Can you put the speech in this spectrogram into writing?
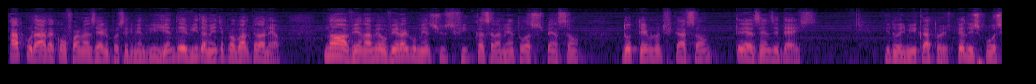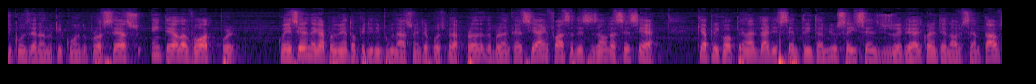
apurada conforme as regras do procedimento vigente devidamente aprovado pela ANEL. Não havendo, a meu ver, argumentos que justifiquem o cancelamento ou a suspensão do termo de notificação 310 de 2014. Pelo exposto e considerando que consta do processo, em tela, voto por conhecer e negar provimento ao pedido de impugnação interposto pela Prada Branca SA em face da decisão da CCE, que aplicou a penalidade de R$ 130.618,49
